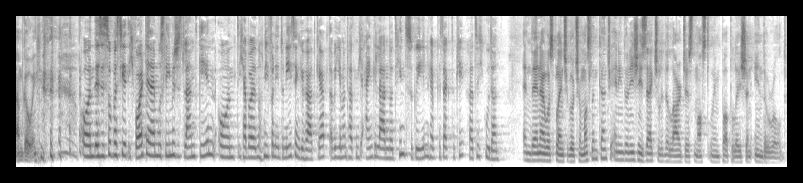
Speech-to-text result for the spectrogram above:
I'm going. Und es ist so passiert, ich wollte in ein muslimisches Land gehen und ich habe noch nie von Indonesien gehört gehabt, aber jemand hat mich eingeladen, dorthin zu gehen. Ich habe gesagt, okay, hört sich gut an. and then I was planning to go to a Muslim country, and Indonesia is actually the largest Muslim population in the world.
